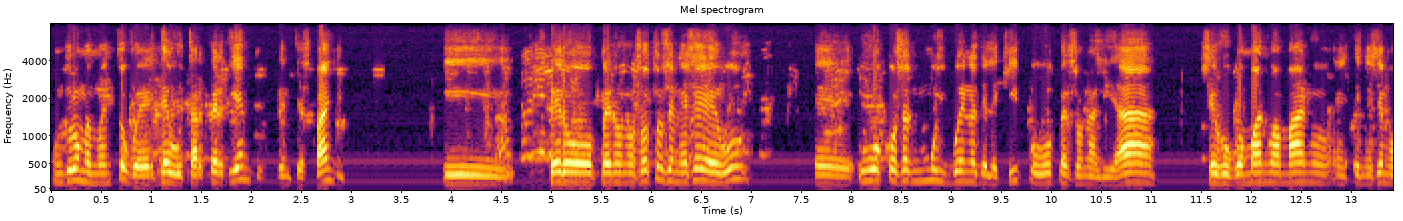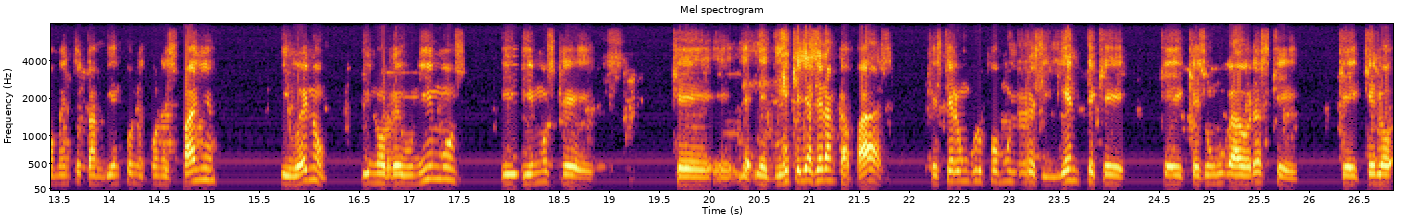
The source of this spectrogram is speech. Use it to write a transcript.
un duro momento fue debutar perdiendo frente a España. Y, pero, pero nosotros en ese debut eh, hubo cosas muy buenas del equipo, hubo personalidad, se jugó mano a mano en, en ese momento también con, con España. Y bueno, y nos reunimos y dijimos que, que eh, le- les dije que ellas eran capaces, que este era un grupo muy resiliente, que, que, que son jugadoras que, que, que, lo,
